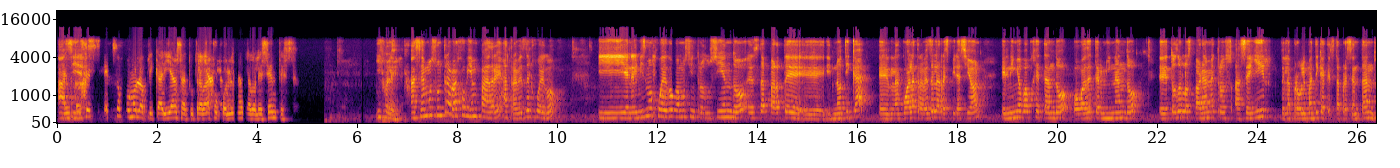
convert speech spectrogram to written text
Entonces, ¿eso cómo lo aplicarías a tu trabajo con niños y adolescentes? Híjole, hacemos un trabajo bien padre a través del juego y en el mismo juego vamos introduciendo esta parte eh, hipnótica en la cual a través de la respiración el niño va objetando o va determinando eh, todos los parámetros a seguir de la problemática que está presentando.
